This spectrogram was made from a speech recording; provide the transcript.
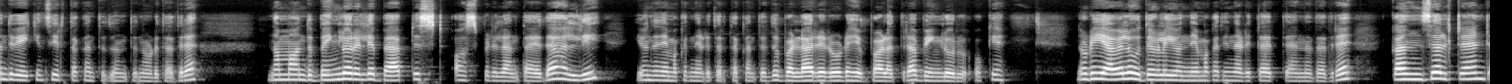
ಒಂದು ವೇಕೆನ್ಸಿ ಇರ್ತಕ್ಕಂಥದ್ದು ಅಂತ ನೋಡೋದಾದರೆ, ನಮ್ಮ ಒಂದು ಬೆಂಗಳೂರಲ್ಲಿ ಬ್ಯಾಪ್ಟಿಸ್ಟ್ ಹಾಸ್ಪಿಟಲ್ ಅಂತ ಇದೆ. ಅಲ್ಲಿ ಈ ಒಂದು ನೇಮಕಾತಿ ನಡೀತಾ ಇರ್ತಕ್ಕಂಥದ್ದು. ಬಳ್ಳಾರಿ ರೋಡ್, ಹೆಬ್ಬಾಳ ಹತ್ರ, ಬೆಂಗಳೂರು. ಓಕೆ ನೋಡಿ, ಯಾವೆಲ್ಲ ಹುದ್ದೆಗಳಿಗೆ ಒಂದು ನೇಮಕಾತಿ ನಡೀತಾ ಇರುತ್ತೆ ಅನ್ನೋದಾದರೆ consultant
